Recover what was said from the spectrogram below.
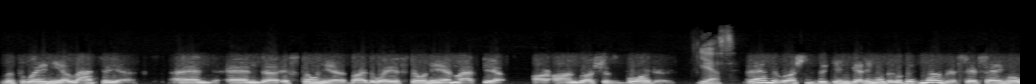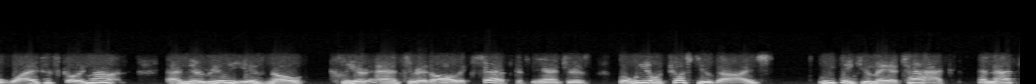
Lithuania, Latvia, and and uh, Estonia. By the way, Estonia and Latvia are on Russia's border. Yes. Then the Russians begin getting a little bit nervous. They're saying, "Well, why is this going on?" And there really is no clear answer at all, except if the answer is, "Well, we don't trust you guys. We think you may attack, and that's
